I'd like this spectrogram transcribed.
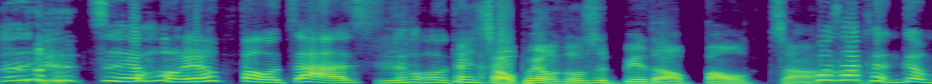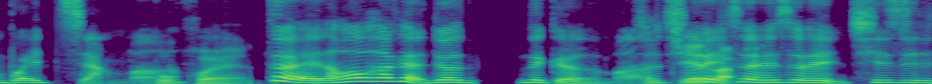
就是 最后要爆炸的时候，但小朋友都是憋到爆炸，或者他可。能根本不会讲嘛，不会，对，然后他可能就那个了嘛，所以所以所以其实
